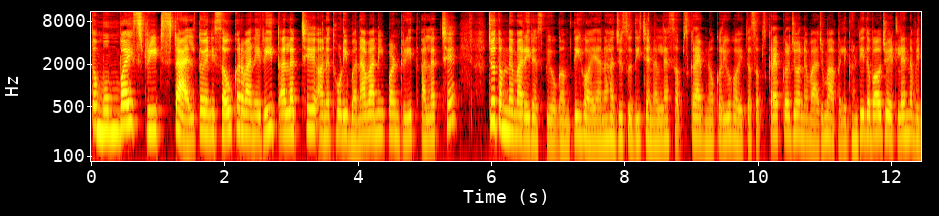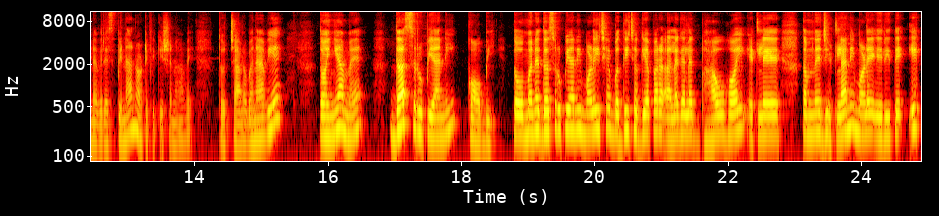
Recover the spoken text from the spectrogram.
તો મુંબઈ સ્ટ્રીટ સ્ટાઇલ તો એની સૌ કરવાની રીત અલગ છે અને થોડી બનાવવાની પણ રીત અલગ છે. જો તમને મારી રેસિપીઓ ગમતી હોય અને હજુ સુધી ચેનલને સબસ્ક્રાઇબ ન કર્યું હોય તો સબસ્ક્રાઇબ કરજો અને બાજુમાં આપેલી ઘંટી દબાવજો એટલે નવી નવી રેસિપીના નોટિફિકેશન આવે. તો ચાલો બનાવીએ. તો અહીંયા મેં દસ રૂપિયાની કોબી તો મને દસ રૂપિયાની મળી છે, બધી જગ્યા પર અલગ અલગ ભાવ હોય એટલે તમને જેટલાની મળે એ રીતે એક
